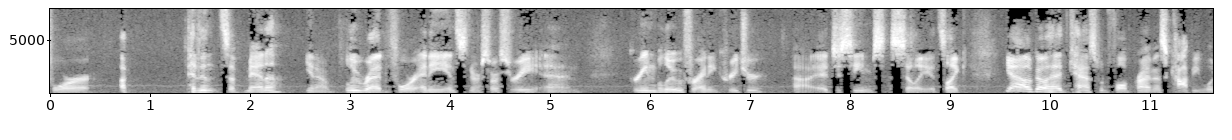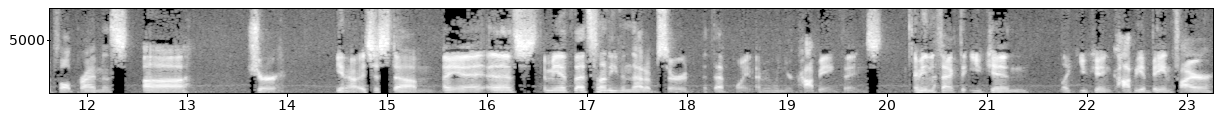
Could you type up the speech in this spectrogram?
for a pittance of mana. You know, blue red for any instant or sorcery, and green blue for any creature. Uh, it just seems silly. It's like, yeah, I'll go ahead cast Woodfall Primus, copy Woodfall Primus. Uh, sure, you know, it's just, um, I mean, that's, I mean, that's not even that absurd at that point. I mean, when you're copying things, I mean, the fact that you can, like, you can copy a Banefire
